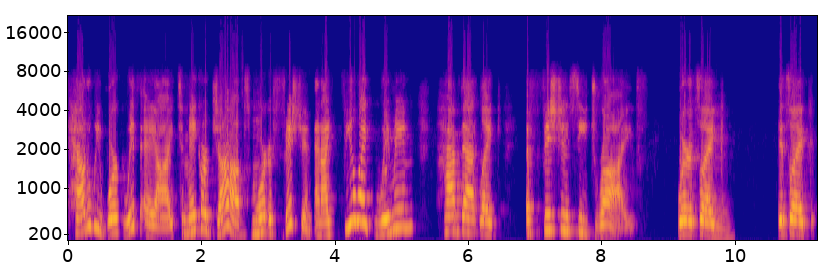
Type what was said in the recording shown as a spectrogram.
how do we work with AI to make our jobs more efficient? And I feel like women have that like efficiency drive where it's like, mm. it's like,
